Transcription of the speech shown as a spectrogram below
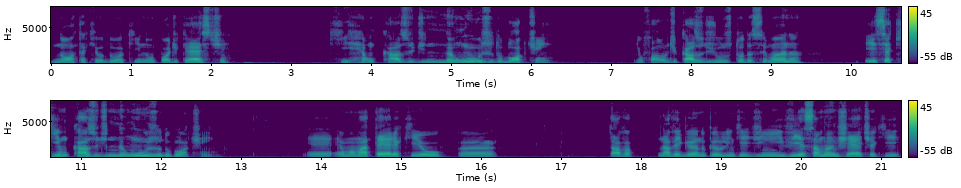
nota que eu dou aqui no podcast, que é um caso de não uso do blockchain. Eu falo de caso de uso toda semana, esse aqui é um caso de não uso do blockchain. É, é uma matéria que eu estava uh, navegando pelo LinkedIn e vi essa manchete aqui.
